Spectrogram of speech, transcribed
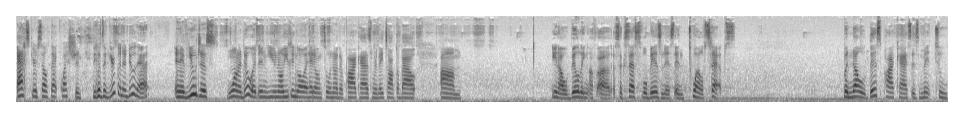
Ask yourself that question. Because if you're going to do that, and if you just want to do it, then you know you can go ahead onto another podcast where they talk about um, you know, building a, a successful business in 12 steps. But no, this podcast is meant to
